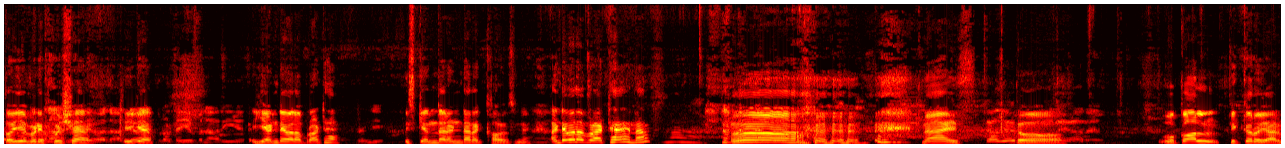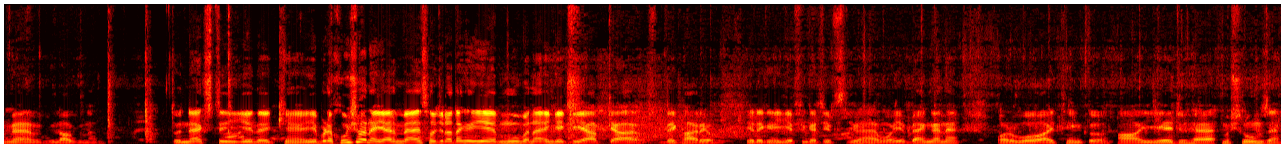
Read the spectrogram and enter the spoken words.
तो ये बड़े खुश है ठीक है। ये अंडे वाला पराठा है? इसके अंदर अंडा रखा है उसने। अंडे वाला पराठा है ना? हाँ। नाइस तो वो कॉल पिक करो यार मैं ब्लॉग बना तो नेक्स्ट ये देखें ये बड़े खुश हो रहे हैं यार। मैं सोच रहा था कि ये मुँह बनाएँगे कि आप क्या दिखा रहे हो। ये देखें ये फिंगर चिप्स जो है वो ये बैंगन है और वो आई थिंक हाँ ये जो है मशरूम्स हैं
